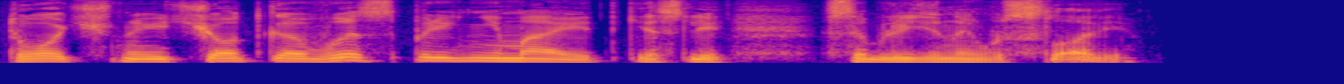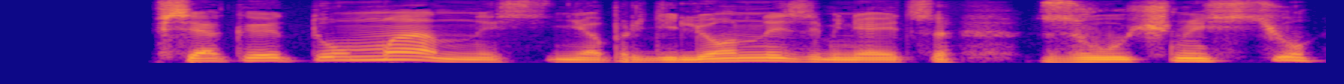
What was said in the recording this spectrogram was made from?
точно и четко воспринимает, если соблюдены условия. Всякая туманность и неопределенность заменяется звучностью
